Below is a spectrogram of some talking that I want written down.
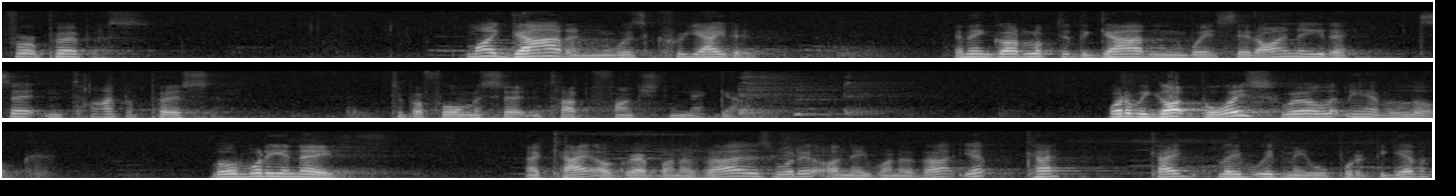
for a purpose. My garden was created. And then God looked at the garden and said, I need a certain type of person to perform a certain type of function in that garden. What do we got, boys? Well, let me have a look. Lord, what do you need? Okay, I'll grab one of those. What I need one of those. Yep, okay. Okay, leave it with me. We'll put it together.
